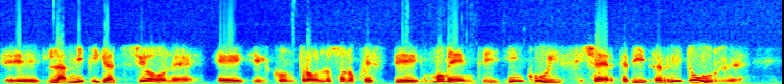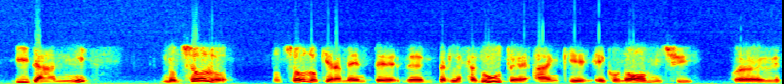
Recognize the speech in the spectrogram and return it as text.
eh, la, mitigazione e il controllo sono questi momenti in cui si cerca di ridurre i danni, non solo, non solo chiaramente eh, per la salute, anche economici eh,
